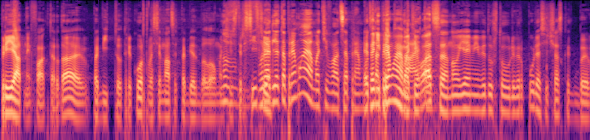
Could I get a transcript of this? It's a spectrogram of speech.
приятный фактор, да, побить тот рекорд. 18 побед было у ну, Манчестер Сити. Вряд ли это прямая мотивация. Прям это вот не прямая вот, мотивация, да, это... но я имею в виду, что у Ливерпуля сейчас как бы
